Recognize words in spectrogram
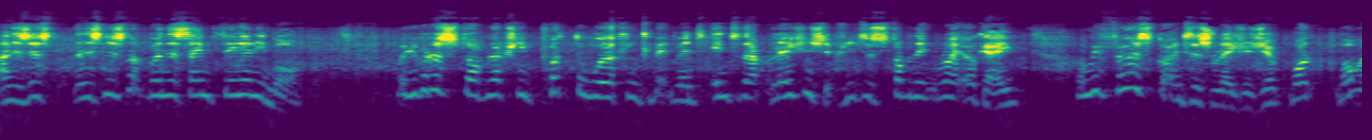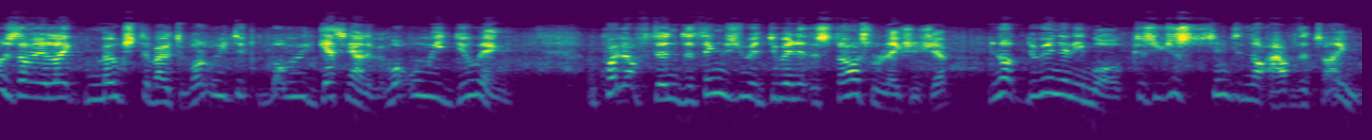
and it's just it's just not going the same thing anymore. Well, you've got to stop and actually put the work and commitment into that relationship. You need to stop and think, right, okay, when we first got into this relationship, what what was I like most about it? What were we do, what were we getting out of it? What were we doing? And quite often, the things you were doing at the start of a relationship, you're not doing anymore because you just seem to not have the time.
